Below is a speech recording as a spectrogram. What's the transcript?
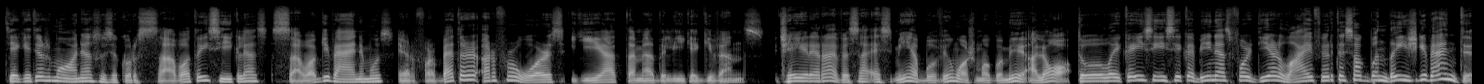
Tie kiti žmonės susikurs savo taisyklės, savo gyvenimus ir for better or for worse jie tame dalyke gyvens. Čia ir yra visa esmė buvimo žmogumi, alio. Tu laikaisi įsikabinęs for dear life ir tiesiog bandai išgyventi.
